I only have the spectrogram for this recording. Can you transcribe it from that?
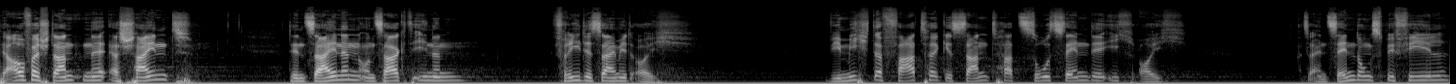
Der Auferstandene erscheint den Seinen und sagt ihnen, Friede sei mit euch. Wie mich der Vater gesandt hat, so sende ich euch. Also ein Sendungsbefehl,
